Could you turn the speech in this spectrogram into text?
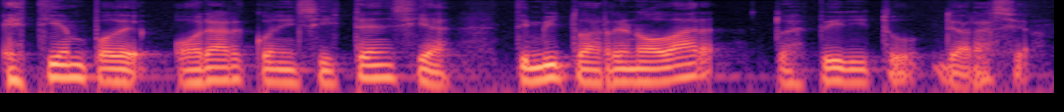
Es tiempo de orar con insistencia. Te invito a renovar tu espíritu de oración.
